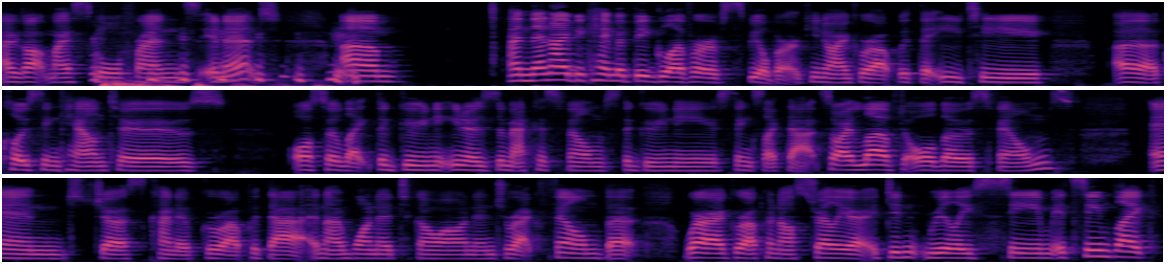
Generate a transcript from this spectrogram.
I got my school friends in it. Um, and then I became a big lover of Spielberg. You know, I grew up with the E.T., uh, Close Encounters, also like the Goonies, you know, Zemeckis films, the Goonies, things like that. So I loved all those films and just kind of grew up with that. And I wanted to go on and direct film, but where I grew up in Australia, it didn't really seem, it seemed like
